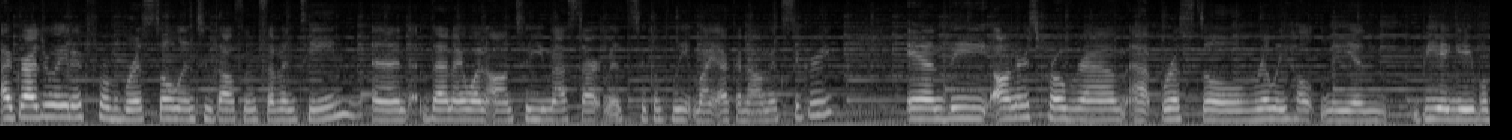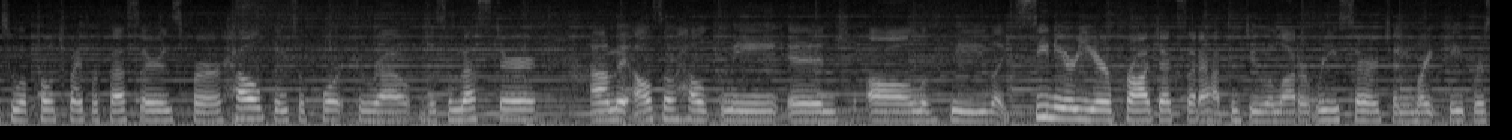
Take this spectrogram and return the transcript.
I graduated from Bristol in 2017 and then I went on to UMass Dartmouth to complete my economics degree. And the honors program at Bristol really helped me in being able to approach my professors for help and support throughout the semester um, it also helped me in all of the like senior year projects that I had to do a lot of research and write papers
